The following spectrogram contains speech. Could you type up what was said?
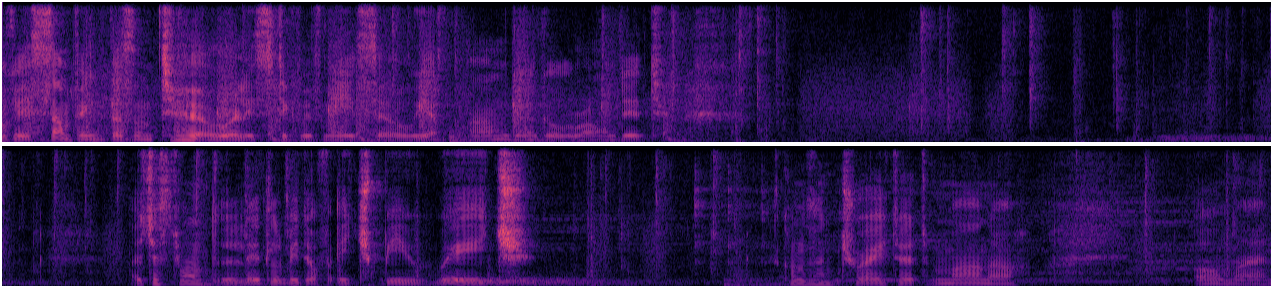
Okay, something doesn't really stick with me, so yeah, I'm gonna go around it. I just want a little bit of HP, which... Concentrated mana. Oh man.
